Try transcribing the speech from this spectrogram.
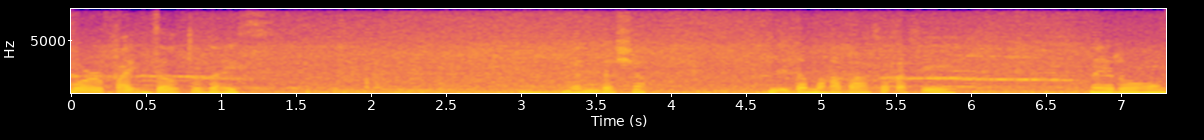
4.5 daw to guys. Ganda siya. Hindi tayo makapasok kasi mayroong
